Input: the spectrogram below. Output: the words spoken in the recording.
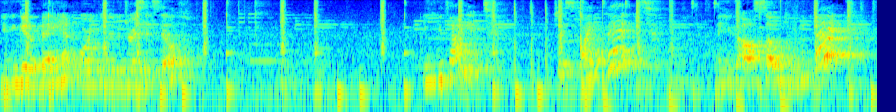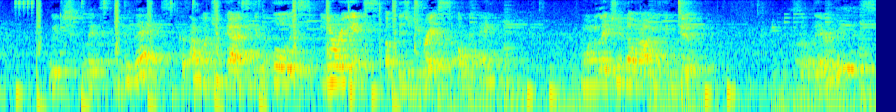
you can get a band or you can do the dress itself. And you can tie it just like that. And you can also do the back, which let's do that. Because I want you guys to get the full experience of this dress, okay? I want to let you know what all you can do. So there it is.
